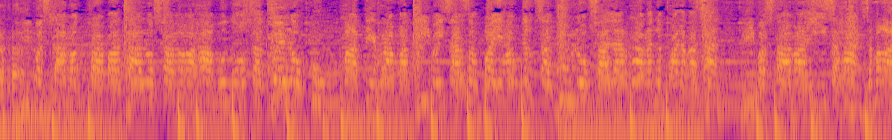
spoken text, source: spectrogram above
Di basta magpapatalo sa mga hamon o sa duelo Kung matira matibay sasabay hanggang sa dulo Sa larangan ng palakasan, di basta maiisahan Sa mga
